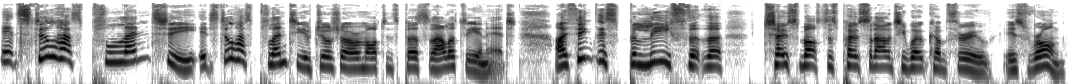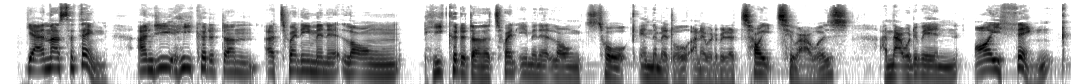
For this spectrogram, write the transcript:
It still has plenty. It still has plenty of George R. R. Martin's personality in it. I think this belief that the Toastmaster's personality won't come through is wrong. Yeah, and that's the thing. And you, he could have done a twenty-minute long. He could have done a twenty-minute long talk in the middle, and it would have been a tight two hours. And that would have been, I think,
